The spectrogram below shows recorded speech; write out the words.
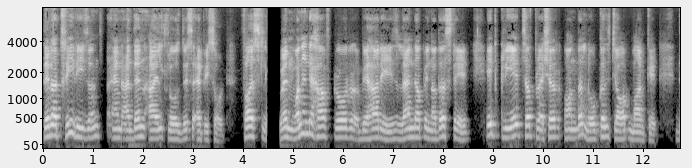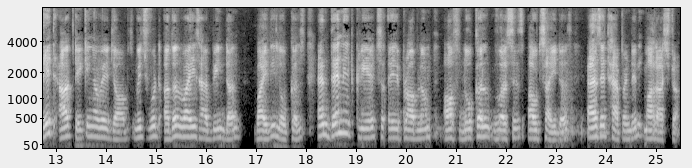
There are three reasons, and, and then I'll close this episode. Firstly, when one and a half crore Biharis land up in other states, it creates a pressure on the local job market. They are taking away jobs which would otherwise have been done by the locals and then it creates a problem of local versus outsiders as it happened in Maharashtra.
